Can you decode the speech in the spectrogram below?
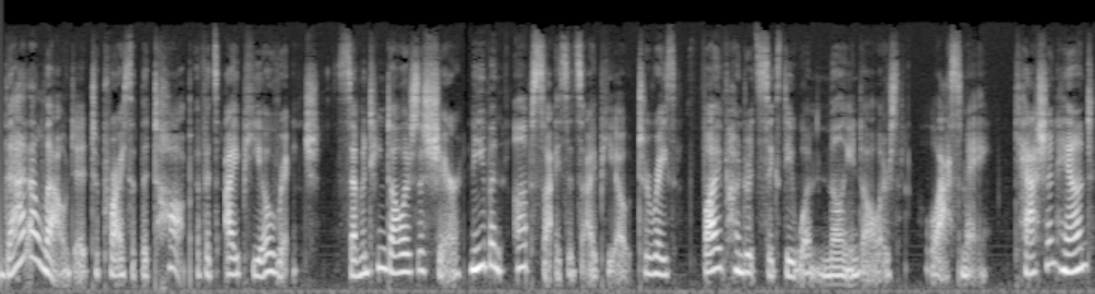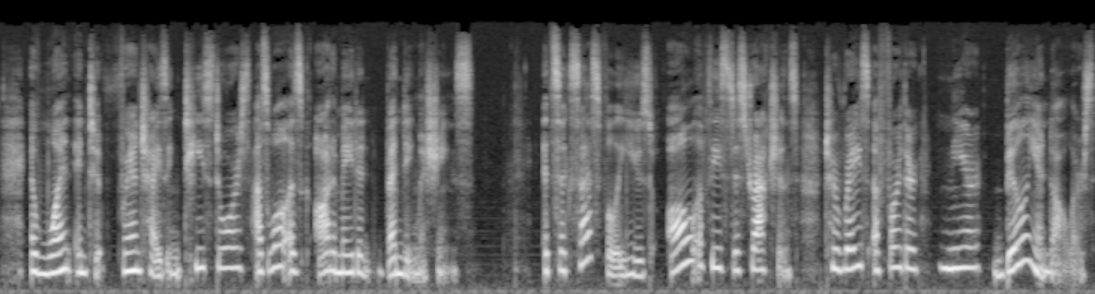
That allowed it to price at the top of its IPO range, $17 a share, and even upsize its IPO to raise $561 million last May. Cash in hand, it went into franchising tea stores as well as automated vending machines. It successfully used all of these distractions to raise a further near billion dollars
